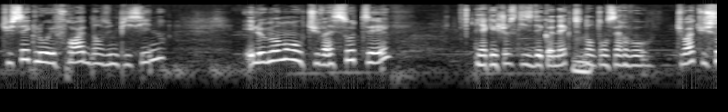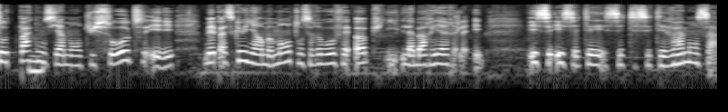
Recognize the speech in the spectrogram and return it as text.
tu sais que l'eau est froide dans une piscine, et le moment où tu vas sauter, il y a quelque chose qui se déconnecte Mm. dans ton cerveau. Tu vois, tu sautes pas consciemment, tu sautes et mais parce qu'il y a un moment, ton cerveau fait hop, la barrière et, c'était c'était vraiment ça.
